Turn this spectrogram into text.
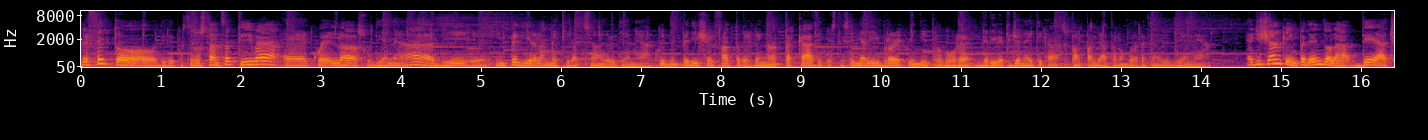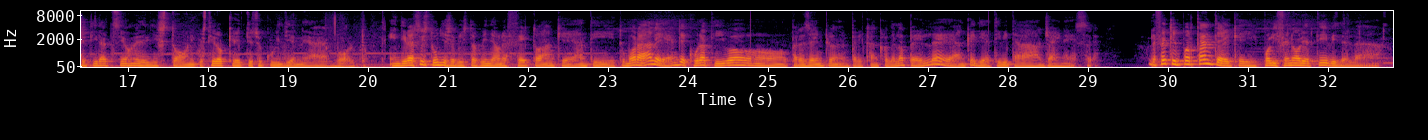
L'effetto di questa sostanza attiva è quello sul DNA di eh, impedire la metilazione del DNA, quindi impedisce il fatto che vengano attaccati questi segnalibro e quindi produrre deriva epigenetica sparpagliata lungo la catena del DNA. Agisce anche impedendo la deacetilazione degli stoni, questi rocchetti su cui il DNA è avvolto. In diversi studi si è visto quindi ha un effetto anche antitumorale e anche curativo, per esempio per il cancro della pelle e anche di attività già in essere. L'effetto importante è che i polifenoli attivi del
